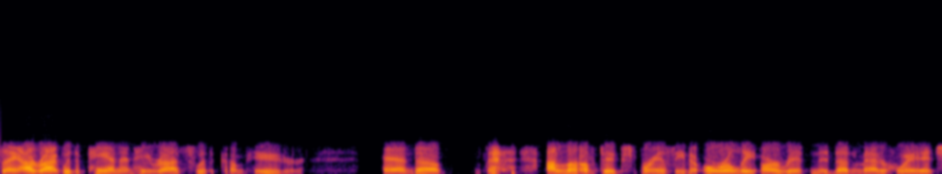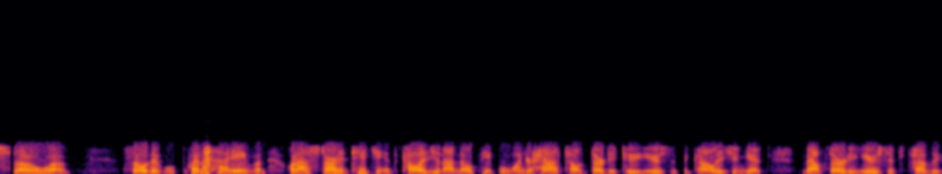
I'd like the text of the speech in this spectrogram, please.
say I write with a pen and he writes with a computer. And uh, I love to express either orally or written, it doesn't matter which. So, uh, so that when I even when I started teaching at the college, and I know people wonder how I taught 32 years at the college and yet about 30 years at the public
